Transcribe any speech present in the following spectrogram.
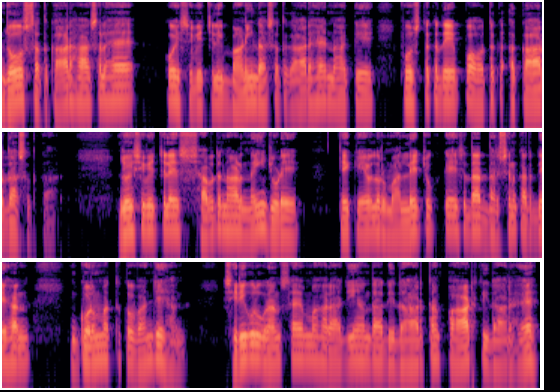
ਜੋ ਸਤਕਾਰ ਹਾਸਲ ਹੈ ਉਹ ਇਸ ਵਿਚਲੀ ਬਾਣੀ ਦਾ ਸਤਕਾਰ ਹੈ, ਨਾ ਕਿ ਪੁਸਤਕ ਦੇ ਭੌਤਿਕ ਆਕਾਰ ਦਾ ਸਤਕਾਰ। ਜੋ ਇਸ ਵਿਚਲੇ ਸ਼ਬਦ ਨਾਲ ਨਹੀਂ ਜੁੜੇ ਤੇ ਕੇਵਲ ਰੁਮਾਲੇ ਚੁੱਕ ਕੇ ਇਸ ਦਾ ਦਰਸ਼ਨ ਕਰਦੇ ਹਨ, ਗੁਰਮਤ ਤੋਂ ਵਾਂਝੇ ਹਨ। ਸ੍ਰੀ ਗੁਰੂ ਗ੍ਰੰਥ ਸਾਹਿਬ ਮਹਾਰਾਜ ਜੀਆਂ ਦਾ ਦੀਦਾਰ ਤਾਂ ਪਾਠ ਦੀਦਾਰ ਹੈ।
